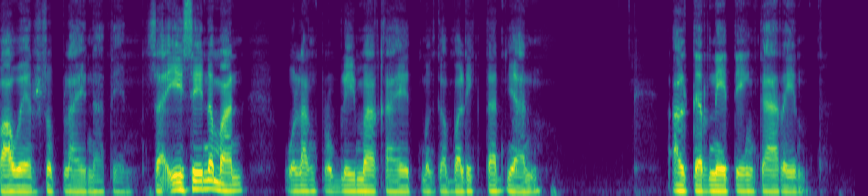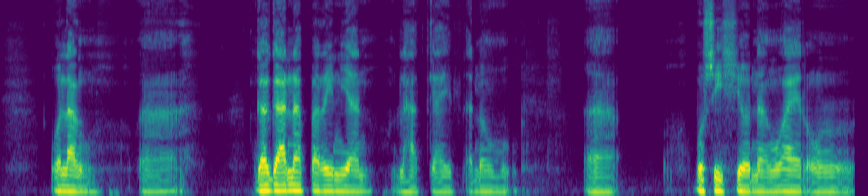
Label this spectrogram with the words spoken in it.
power supply natin. Sa AC naman, walang problema kahit magkabaliktad yan. Alternating current. Walang ah, gagana pa rin yan lahat kahit anong ah, posisyon ng wire or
